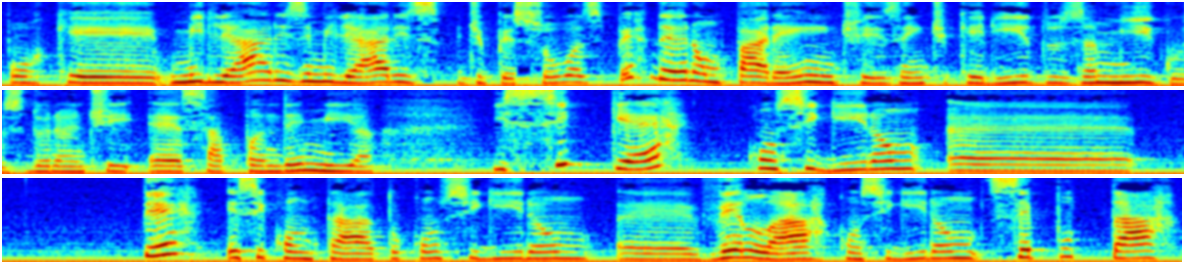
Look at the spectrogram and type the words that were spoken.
Porque milhares e milhares de pessoas perderam parentes, entes queridos, amigos durante essa pandemia e sequer conseguiram é, ter esse contato, conseguiram é, velar, conseguiram sepultar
